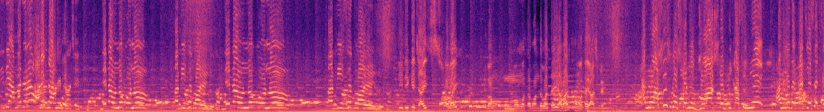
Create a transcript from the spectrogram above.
দিদি আমাদের অনেক কাজ করছে। যেটা অন্য কোনো পার্টি করেনি। যেটা অন্য কোনো পার্টি করেনি। দিদিকে চাই সবাই। মমতা বন্দ্যোপাধ্যায় আবার ক্ষমতায় আসবেন। আমি অসুস্থ শরীর, জ্বর, সর্দি, কাশি নিয়ে আমি এদের কাছে এসেছি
